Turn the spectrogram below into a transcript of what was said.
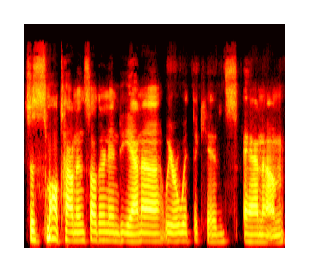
It's a small town in southern Indiana. We were with the kids, and um,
